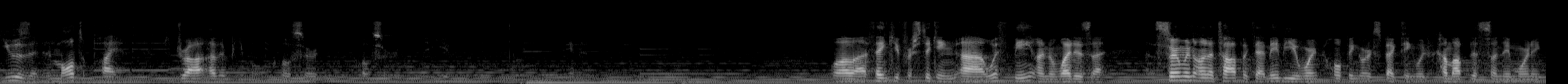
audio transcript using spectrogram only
use it and multiply it draw other people closer, closer to you. Amen. Well, uh, thank you for sticking uh, with me on what is a sermon on a topic that maybe you weren't hoping or expecting would come up this Sunday morning.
